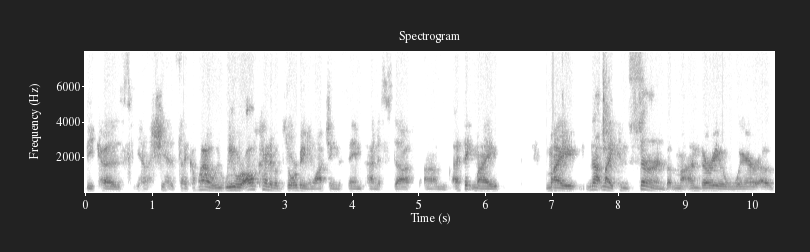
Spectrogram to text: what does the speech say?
because you know shit, it's like wow, we, we were all kind of absorbing watching the same kind of stuff. Um, I think my my not my concern, but my, I'm very aware of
